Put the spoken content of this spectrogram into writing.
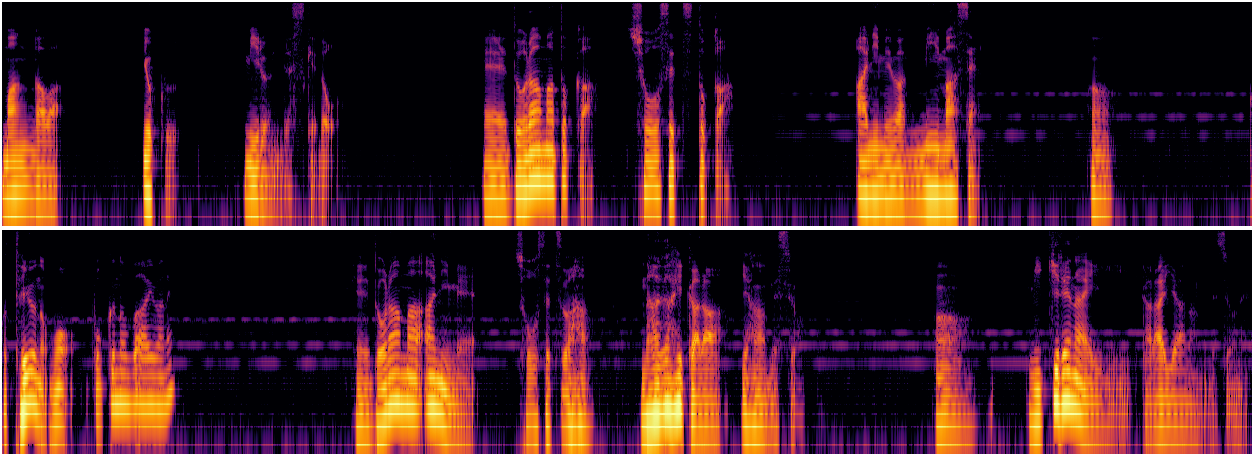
漫画はよく見るんですけど、えー、ドラマとか小説とかアニメは見ません。うん。っていうのも、僕の場合はね、えー、ドラマ、アニメ、小説は長いから嫌なんですよ。うん。見切れないから嫌なんですよね。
